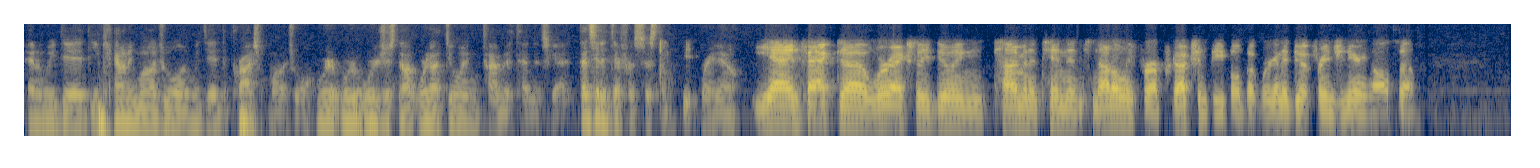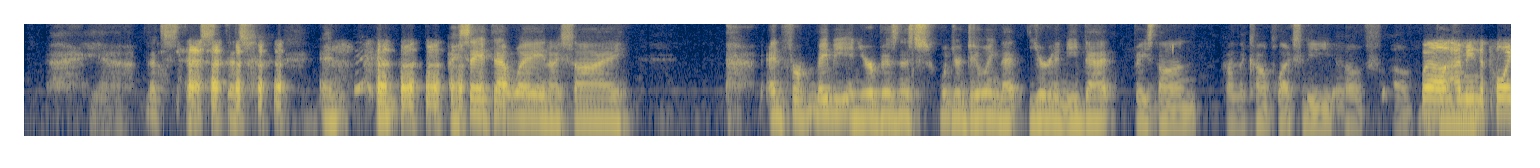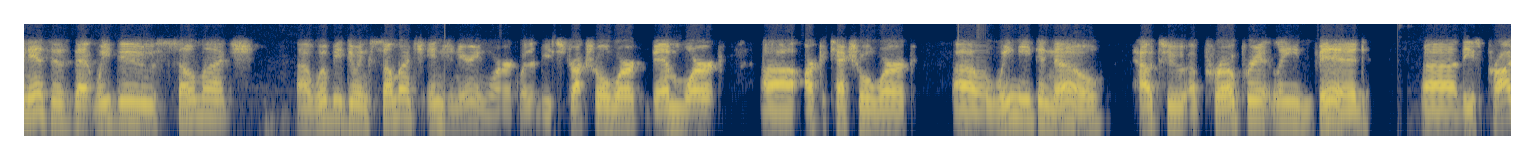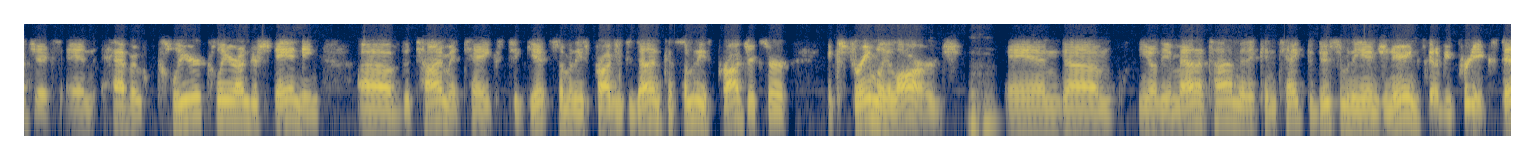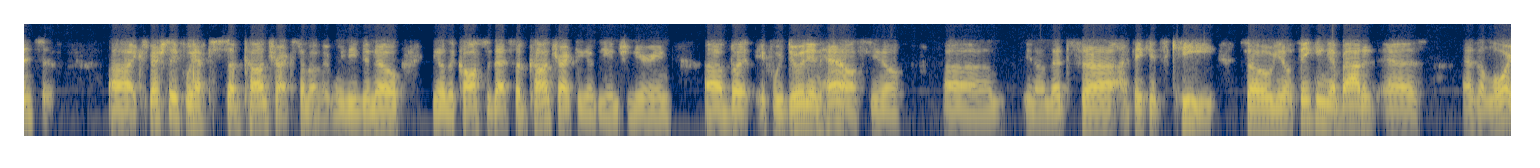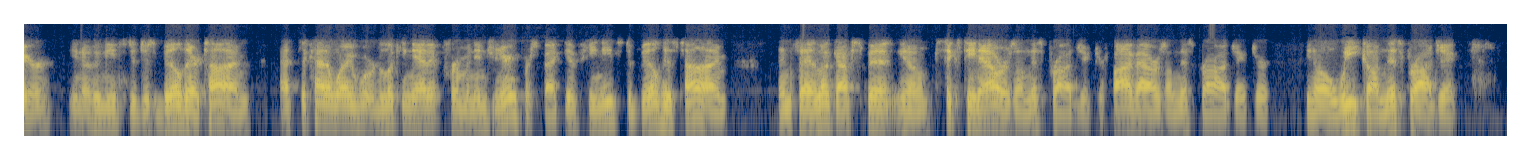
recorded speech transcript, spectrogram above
and we did the accounting module and we did the project module. We're, we're, we're just not we're not doing time and attendance yet. That's in a different system right now. Yeah, in fact, uh, we're actually doing time and attendance not only for our production people, but we're going to do it for engineering also. Yeah, that's that's that's and, and I say it that way, and I sigh. And for maybe in your business, what you're doing, that you're going to need that based on on the complexity of, of well building. i mean the point is is that we do so much uh, we'll be doing so much engineering work whether it be structural work bim work uh, architectural work uh, we need to know how to appropriately bid uh, these projects and have a clear clear understanding of the time it takes to get some of these projects done because some of these projects are extremely large mm-hmm. and um, you know, the amount of time that it can take to do some of the engineering is going to be pretty extensive. Uh, especially if we have to subcontract some of it. We need to know, you know, the cost of that subcontracting of the engineering. Uh, but if we do it in house, you know, um, you know, that's uh, I think it's key. So you know, thinking about it as as a lawyer, you know, who needs to just bill their time. That's the kind of way we're looking at it from an engineering perspective. He needs to bill his time and say, look, I've spent, you know, 16 hours on this project or five hours on this project or, you know, a week on this project,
